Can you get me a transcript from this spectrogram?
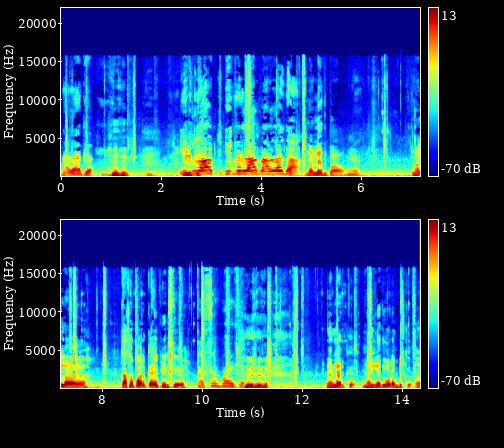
நல்லா இருக்கு இதெல்லாம் இதெல்லாம் நல்லதா? நல்லதுப்பா. நல்லா கசப்பா இருக்கா? எப்படி இருக்கு? நல்லா இருக்கும் நல்லது உடம்புக்கு. ஆ,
